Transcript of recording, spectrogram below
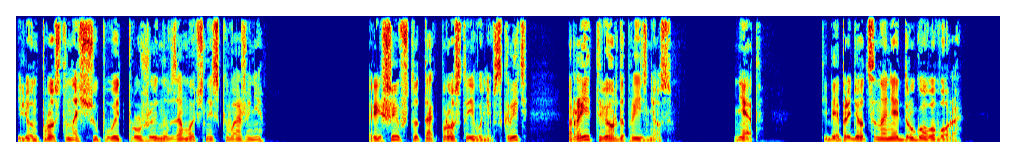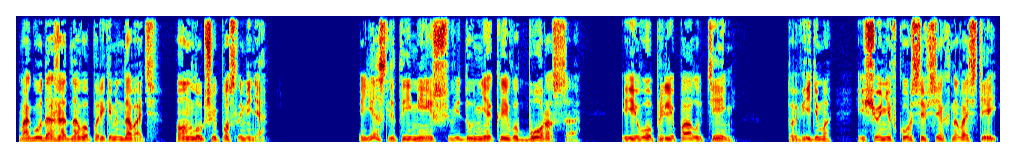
или он просто нащупывает пружины в замочной скважине? Решив, что так просто его не вскрыть, Рэй твердо произнес. «Нет, тебе придется нанять другого вора. Могу даже одного порекомендовать. Он лучший после меня». Если ты имеешь в виду некоего Бороса и его прилипалу тень, то, видимо, еще не в курсе всех новостей.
